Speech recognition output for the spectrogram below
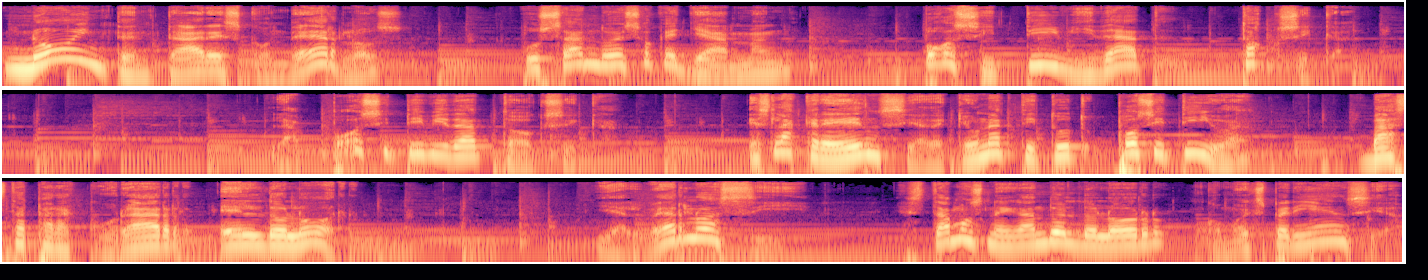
No intentar esconderlos usando eso que llaman positividad tóxica. La positividad tóxica es la creencia de que una actitud positiva basta para curar el dolor. Y al verlo así, estamos negando el dolor como experiencia.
